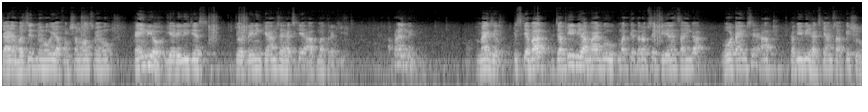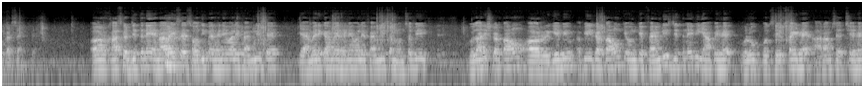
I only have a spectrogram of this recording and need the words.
चाहे मस्जिद में हो या फ़ंक्शन हॉल्स में हो कहीं भी हो ये रिलीजियस जो ट्रेनिंग कैंप्स है हज के आप मत रखिए। अप्रैल में? मैक्सिमम इसके बाद जब भी भी हमारे को हुकूमत की तरफ़ से क्लियरेंस आएगा वो टाइम से आप कभी भी हज कैंप्स आपके शुरू कर सकते हैं। और खासकर जितने एनआरआई है सऊदी में रहने वाले फैमिलीज़ है या अमेरिका में रहने वाले फैमिलीज़ है उनसे भी गुजारिश करता हूँ और ये भी अपील करता हूँ कि उनके फैमिलीज़ जितने भी यहाँ पे है, वो लोग बहुत सेफ़ साइड है, आराम से अच्छे है,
